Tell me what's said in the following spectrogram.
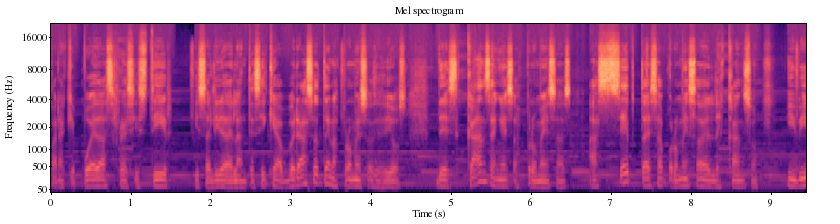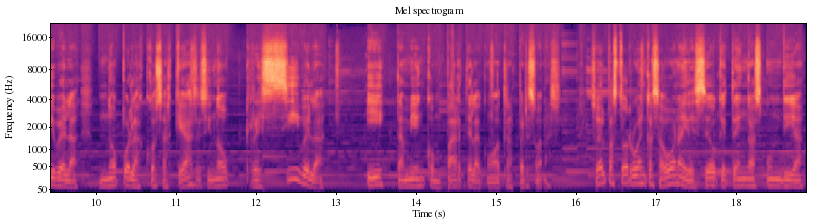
para que puedas resistir y salir adelante. Así que abrázate en las promesas de Dios, descansa en esas promesas, acepta esa promesa del descanso y vívela no por las cosas que haces, sino recíbela y también compártela con otras personas. Soy el pastor Rubén Casabona y deseo que tengas un día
